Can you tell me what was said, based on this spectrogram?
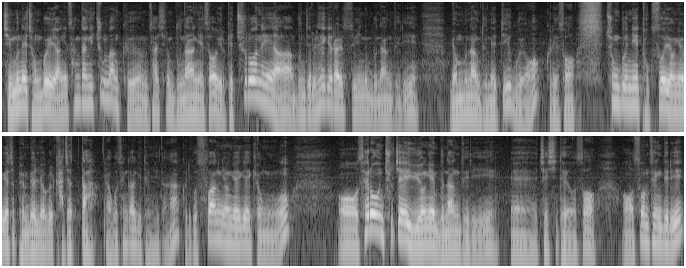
지문의 정보의 양이 상당히 준 만큼 사실은 문항에서 이렇게 추론해야 문제를 해결할 수 있는 문항들이 몇 문항 눈에 띄고요. 그래서 충분히 독서 영역에서 변별력을 가졌다라고 생각이 됩니다. 그리고 수학 영역의 경우 어, 새로운 출제 유형의 문항들이 예, 제시되어서 어, 수험생들이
